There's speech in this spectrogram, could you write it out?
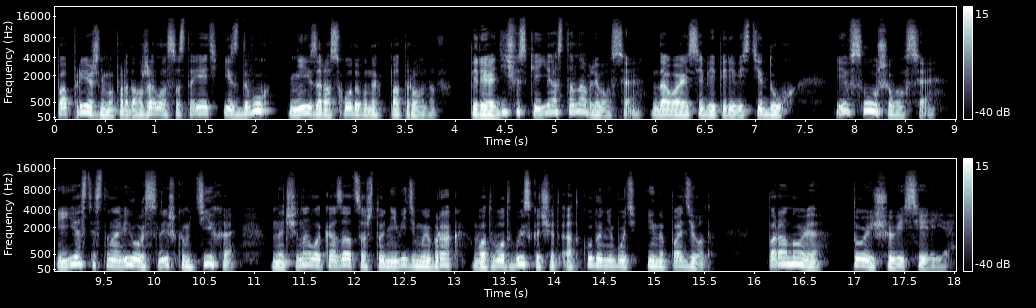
по-прежнему продолжала состоять из двух неизрасходованных патронов. Периодически я останавливался, давая себе перевести дух, и вслушивался, и если становилось слишком тихо, начинало казаться, что невидимый враг вот-вот выскочит откуда-нибудь и нападет. Паранойя – то еще веселье.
